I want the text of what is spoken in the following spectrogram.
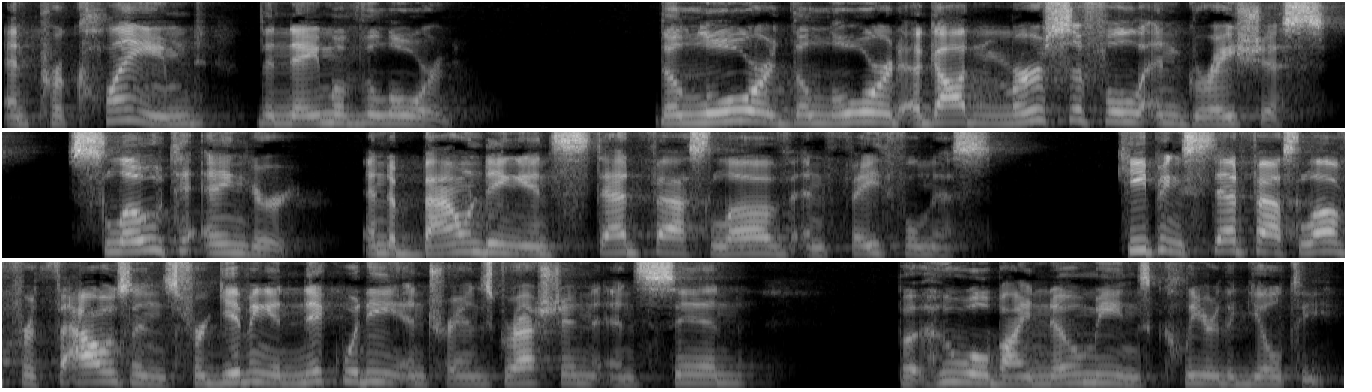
and proclaimed the name of the Lord. The Lord, the Lord, a God merciful and gracious, slow to anger, and abounding in steadfast love and faithfulness, keeping steadfast love for thousands, forgiving iniquity and transgression and sin, but who will by no means clear the guilty,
